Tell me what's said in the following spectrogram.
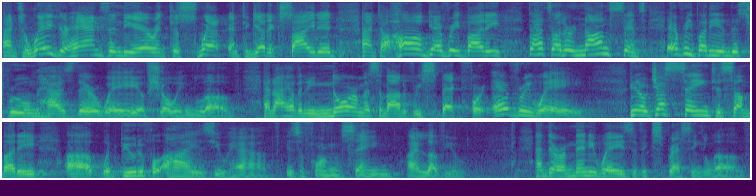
And to wave your hands in the air and to sweat and to get excited and to hug everybody. That's utter nonsense. Everybody in this room has their way of showing love. And I have an enormous amount of respect for every way you know, just saying to somebody, uh, what beautiful eyes you have is a form of saying, I love you. And there are many ways of expressing love.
